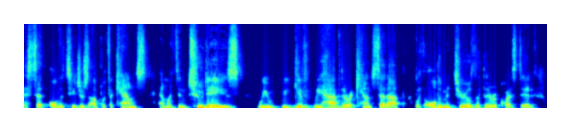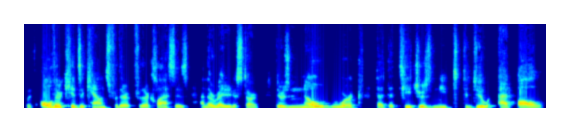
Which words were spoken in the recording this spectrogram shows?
I set all the teachers up with accounts, and within two days, we, we give we have their account set up with all the materials that they requested, with all their kids' accounts for their for their classes, and they're ready to start. There's no work that the teachers need to do at all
